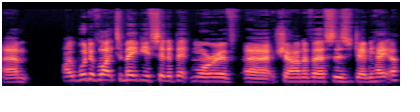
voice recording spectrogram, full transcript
Um, I would have liked to maybe have seen a bit more of uh, Shanna versus Jamie Hayter.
